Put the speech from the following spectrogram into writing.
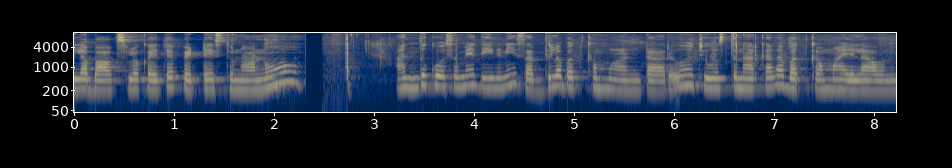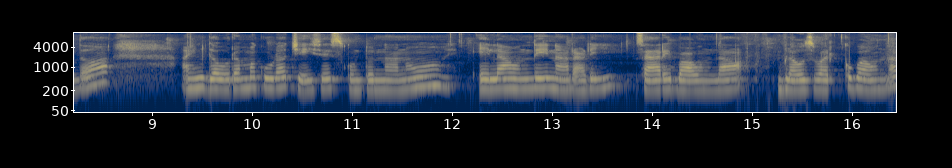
ఇలా బాక్స్లోకి అయితే పెట్టేస్తున్నాను. అందుకోసమే దీనిని సద్దుల బతుకమ్మ అంటారు. చూస్తున్నారు కదా బతుకమ్మ ఎలా ఉందో. అండ్ గౌరమ్మ కూడా చేసేసుకుంటున్నాను. ఎలా ఉంది నా రెడీ శారీ బాగుందా? బ్లౌజ్ వర్క్ బాగుందా?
